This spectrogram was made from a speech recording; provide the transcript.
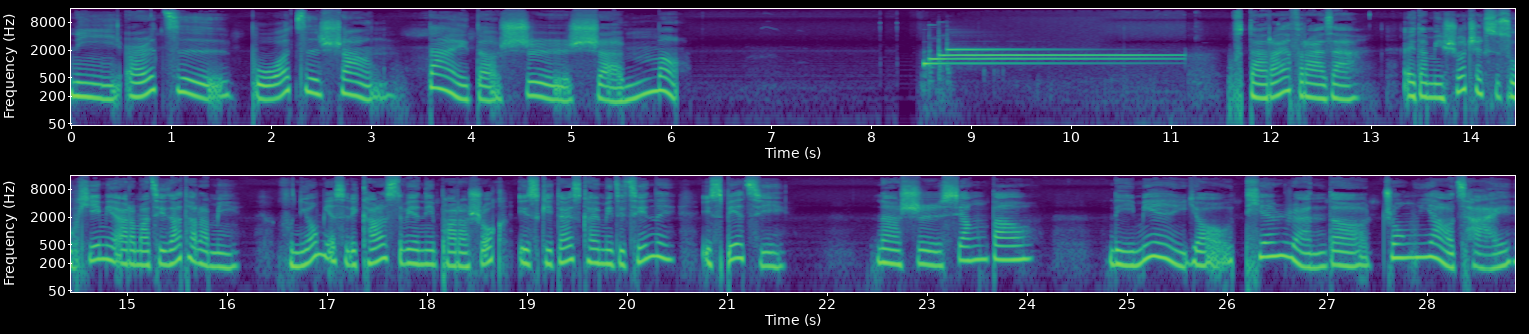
你儿子脖子上戴的是什么？Вторая фраза. Это мешочек с сухими ароматизаторами. В нем есть лекарственный порошок из китайской медицины и специй. 那是香包，里面有天然的中药材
